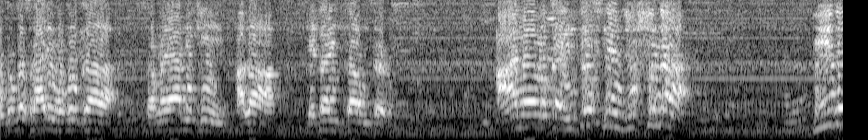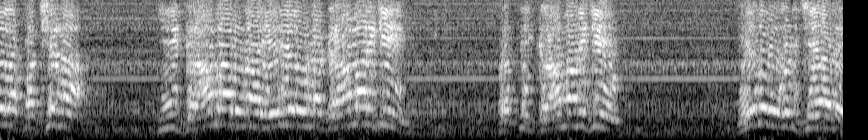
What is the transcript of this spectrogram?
ఒక్కొక్కసారి ఒక్కొక్క సమయానికి అలా కేటాయిస్తూ ఉంటాడు. ఆమె ఒక ఇంట్రెస్ట్ నేను చూస్తున్నా. వీధుల పక్షన ఈ గ్రామాలు నా ఏరియాలో ఉన్న గ్రామానికి ప్రతి గ్రామానికి ఏదో ఒకటి చేయాలి.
